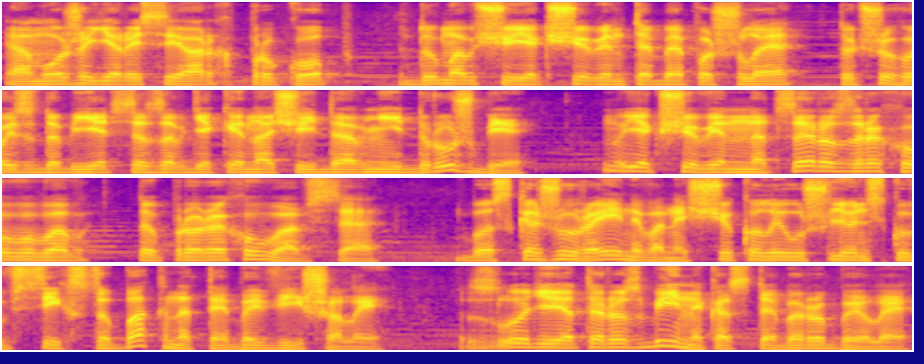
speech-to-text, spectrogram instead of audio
А може, Єресіарх Прокоп думав, що якщо він тебе пошле, то чогось доб'ється завдяки нашій давній дружбі? Ну, якщо він на це розраховував, то прорахувався. Бо скажу Рейневане, що коли у шльонську всіх собак на тебе вішали, злодія та розбійника з тебе робили,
